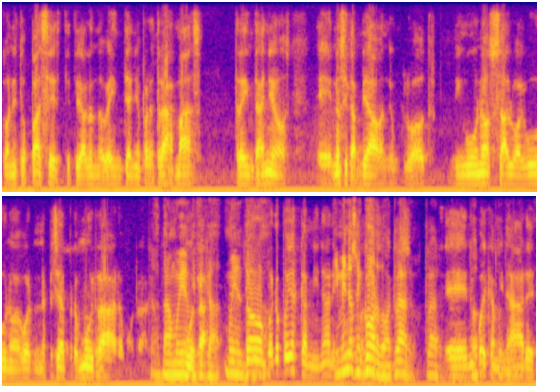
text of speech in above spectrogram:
con estos pases, te estoy hablando 20 años para atrás, más 30 años, eh, no se cambiaban de un club a otro ninguno, salvo alguno, bueno, en especial, pero muy raro, muy raro. estaba muy, identificado, muy, identificado, No, pues no podías caminar. Y menos en Córdoba, claro, claro. Eh, no puedes caminar, eh,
